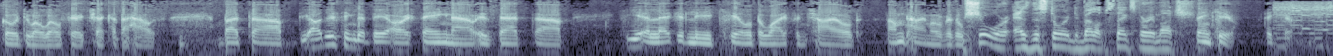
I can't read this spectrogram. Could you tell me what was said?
go do a welfare check at the house. But uh, the other thing that they are saying now is that uh, he allegedly killed the wife and child sometime over the. Sure, as the story develops. Thanks very much. Thank you. Take care.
